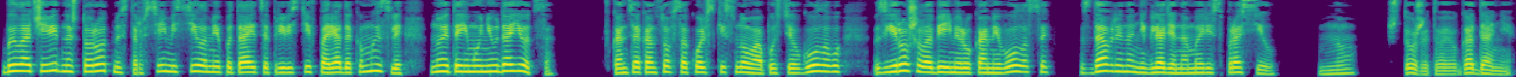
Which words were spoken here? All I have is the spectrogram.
Было очевидно, что ротмистр всеми силами пытается привести в порядок мысли, но это ему не удается. В конце концов Сокольский снова опустил голову, взъерошил обеими руками волосы, сдавленно, не глядя на Мэри, спросил. «Ну, что же твое гадание?»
